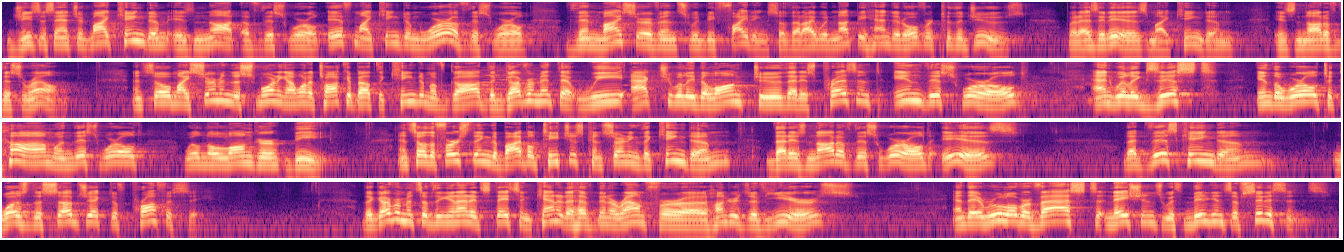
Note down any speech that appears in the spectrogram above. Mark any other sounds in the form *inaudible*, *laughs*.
Jesus answered, my kingdom is not of this world. If my kingdom were of this world, then my servants would be fighting so that I would not be handed over to the Jews. But as it is, my kingdom is not of this realm. And so my sermon this morning, I want to talk about the kingdom of God, the government that we actually belong to that is present in this world and will exist in the world to come when this world will no longer be. And so the first thing the Bible teaches concerning the kingdom that is not of this world is that this kingdom was the subject of prophecy. The governments of the United States and Canada have been around for uh, hundreds of years and they rule over vast nations with millions of citizens.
